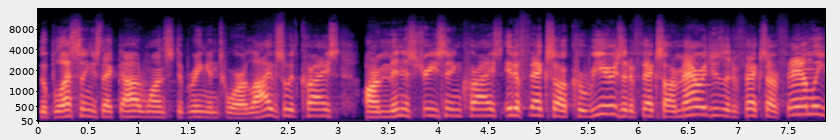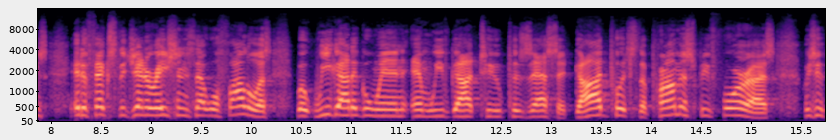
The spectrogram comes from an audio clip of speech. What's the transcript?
the blessings that God wants to bring into our lives with Christ, our ministries in Christ. It affects our careers, it affects our marriages, it affects our families, it affects the generations that will follow us. But we got to go in and we've got to possess it. God puts the promise before us. Which is,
